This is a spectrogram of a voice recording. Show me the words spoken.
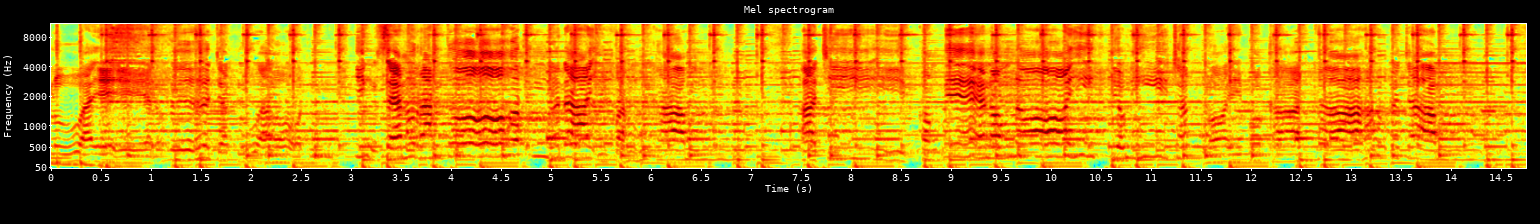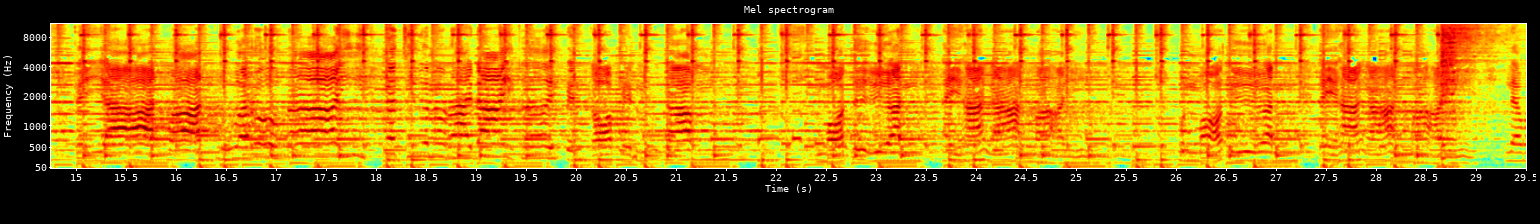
กลัวเอดหรือจะกลัวอดยิ่งแสนรันทดเมื่อได้ฟังคำอาชีพาดวาดกลัวโรคร้ายกระเทือนรายได้เคยเป็นกอบเป็นกรรมหมอเตือนให้หางานใหม่ คุณหมอเตือนให้หางานใหม่ แล้ว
